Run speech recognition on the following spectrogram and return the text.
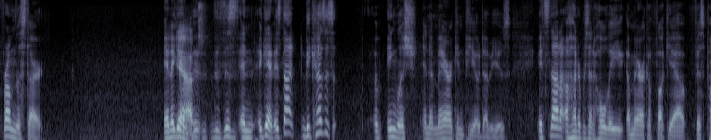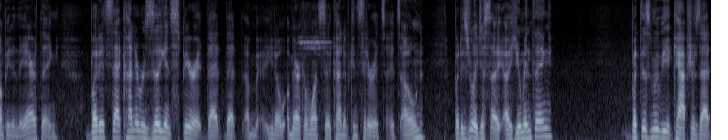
from the start. And again, Yeah, this, this is and again, it's not because it's uh, English and American POWs. It's not a 100% holy America fuck yeah fist pumping in the air thing, but it's that kind of resilient spirit that that um, you know America wants to kind of consider its its own, but is really just a, a human thing. But this movie captures that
